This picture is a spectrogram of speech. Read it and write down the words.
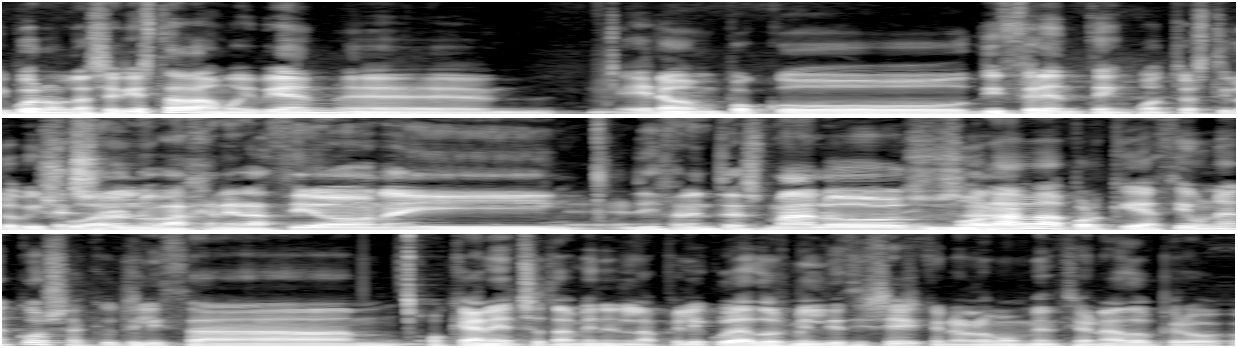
Y bueno, la serie estaba muy bien. eh, era un poco diferente en cuanto a estilo Es visual. una nueva generación, hay diferentes malos. o sea, Molaba porque hacía una cosa que utiliza o que han hecho también en la película de 2016 que no lo hemos mencionado pero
